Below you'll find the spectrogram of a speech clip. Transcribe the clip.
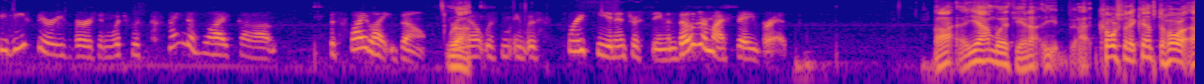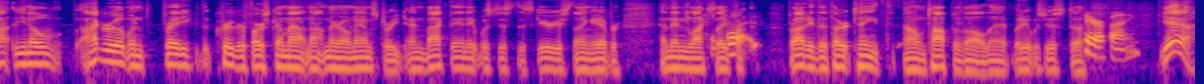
TV series version, which was kind of like um, the Twilight Zone. Right. You know, it was it was freaky and interesting, and those are my favorites. I, yeah, I'm with you. And I, I- of course, when it comes to horror, I, you know, I grew up when Freddy Krueger first come out, Nightmare on Elm Street, and back then it was just the scariest thing ever. And then, like I say, Friday the Thirteenth on top of all that, but it was just, uh, Terrifying. yeah,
